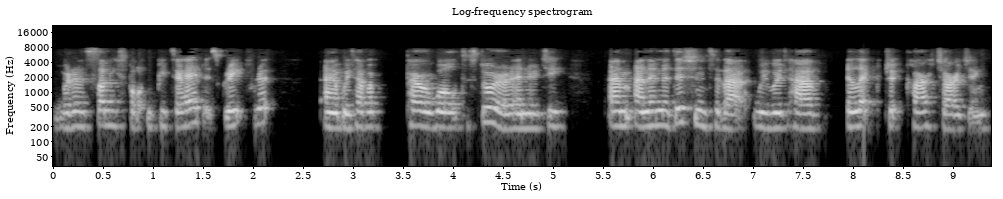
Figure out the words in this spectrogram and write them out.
we're in a sunny spot in Peterhead. It's great for it. And uh, we'd have a power wall to store our energy. Um, and in addition to that, we would have electric car charging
